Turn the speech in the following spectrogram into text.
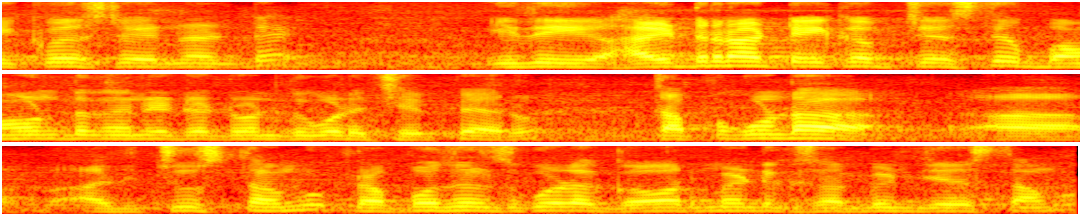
రిక్వెస్ట్ ఏంటంటే ఇది హైడ్రా టేకప్ చేస్తే బాగుంటుంది అనేటటువంటిది కూడా చెప్పారు. తప్పకుండా అది చూస్తాము. ప్రపోజల్స్ కూడా గవర్నమెంట్కి సబ్మిట్ చేస్తాము.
